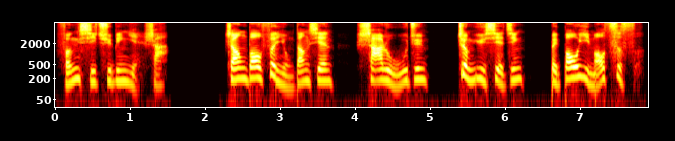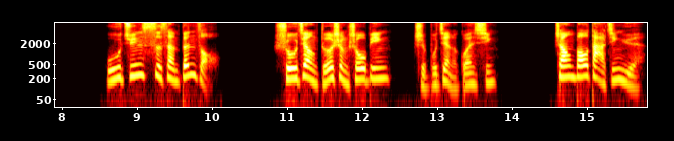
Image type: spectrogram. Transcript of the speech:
冯习驱兵掩杀。张苞奋勇当先，杀入吴军，正欲谢金，被包一矛刺死。吴军四散奔走，蜀将得胜收兵，只不见了关兴。张苞大惊曰：“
